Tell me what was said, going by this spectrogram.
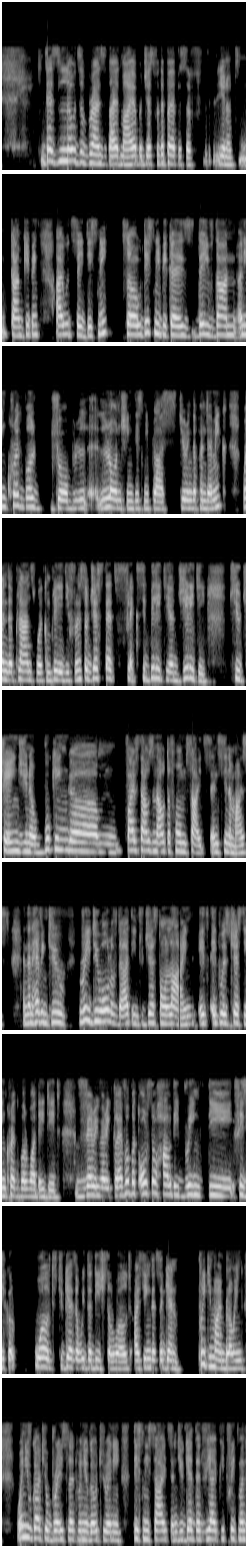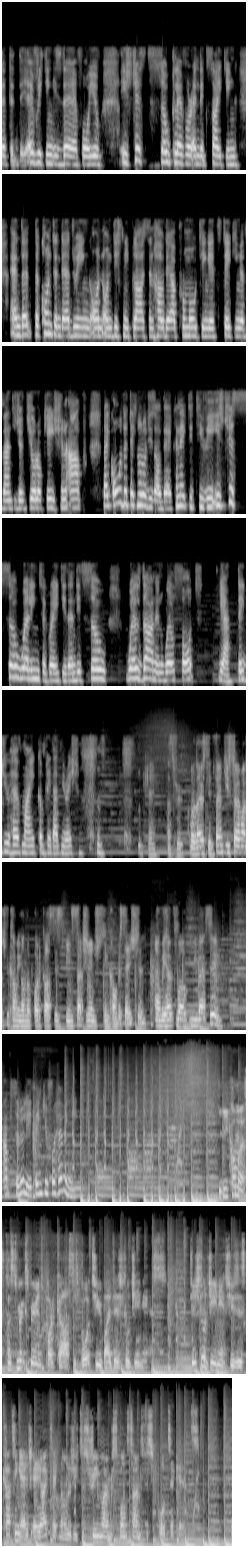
there's loads of brands that I admire, but just for the purpose of you know timekeeping, I would say Disney. So Disney because they've done an incredible job l- launching Disney Plus during the pandemic when the plans were completely different. So just that flexibility, agility to change, you know, booking um, 5,000 out of home sites and cinemas and then having to redo all of that into just online. It, it was just incredible what they did. Very, very clever, but also how they bring the physical world together with the digital world. I think that's again pretty mind blowing when you've got your bracelet when you go to any disney sites and you get that vip treatment that everything is there for you. It's just so clever and exciting. And that the content they're doing on on disney plus and how they are promoting it taking advantage of geolocation app like all the technologies out there connected tv is just so well integrated and it's so well done and well thought. Yeah, they do have my complete admiration. okay, that's true. Well, Lucy, thank you so much for coming on the podcast. This has been such an interesting conversation, and we hope to welcome you back soon. Absolutely. Thank you for having me. The e-commerce customer experience podcast is brought to you by Digital Genius. Digital Genius uses cutting-edge AI technology to streamline response times for support tickets.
